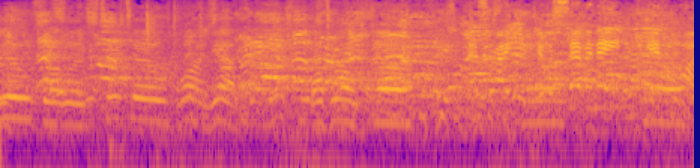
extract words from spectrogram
It was two, two, one. Yeah, that's right. That's right. It was seven eight and one.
